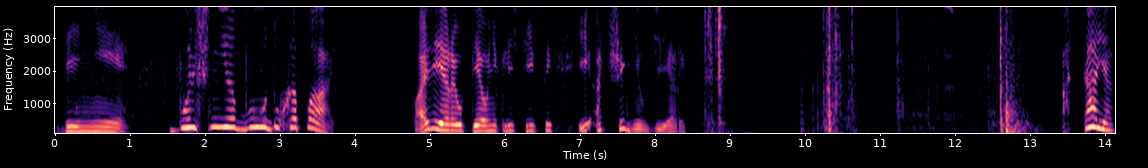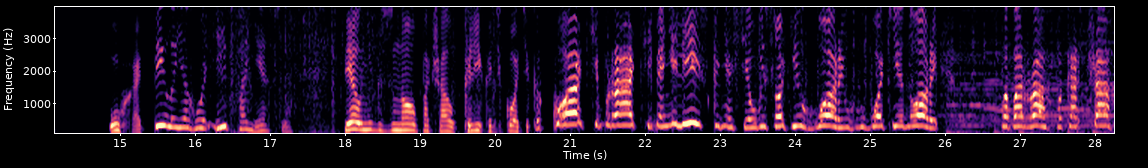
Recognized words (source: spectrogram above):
Ды не, больш не буду хапаць. Паверыў пеўнік лісіцы і адчыніў дзверы. А тая ухапіла яго і панесла. Пеўнік зноў пачаў клікаць коціка. Коці, браці, мяне ліска нясе ў высокія горы, ў глубокія норы. Па барах, па карчах,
